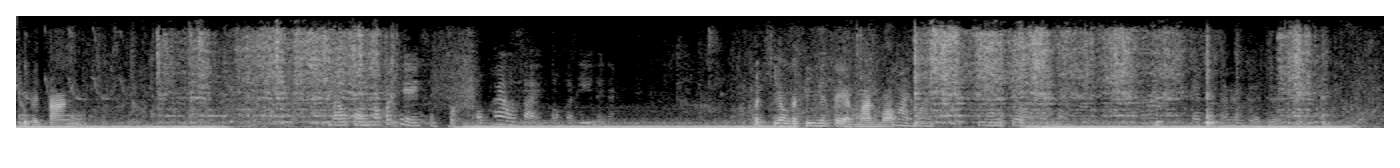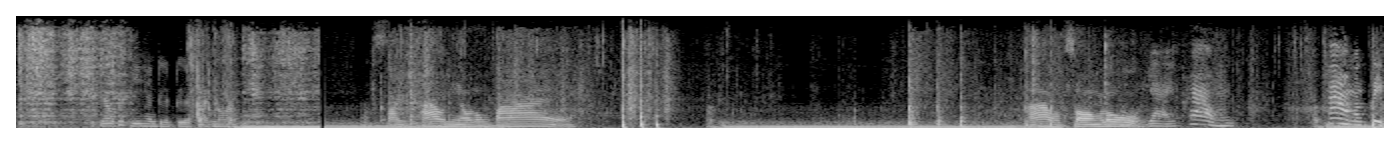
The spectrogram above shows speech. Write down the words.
จะไปตั้งเราคนเขาก็เทใส่เอาข้าวใส่ต้มกะทิเลยนะ ไปเคี่ยวกะทิให้แตกมันบ่ไม่ไม่ที่นี่เจียวให้มัน แค่แบบให้มันเดือดเดือดเคี่ยวกะทิให้เดือดเดือดสักหน่อย ใส่ข้าวเหนียวลงไป ข้าวสองโล โอ้โหยายข้าวมันข้าวมันติด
